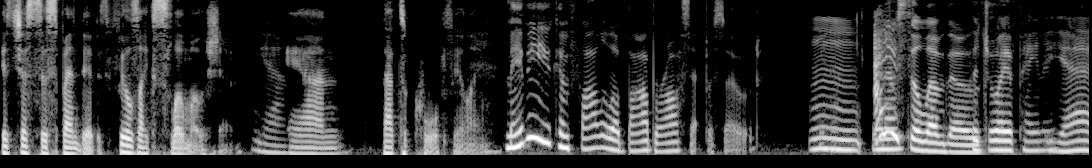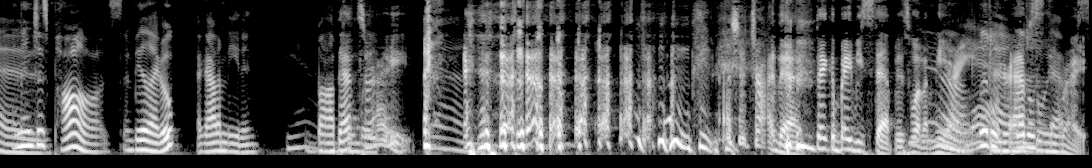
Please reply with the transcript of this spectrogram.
it's just suspended it feels like slow motion Yeah. and that's a cool feeling Maybe you can follow a Bob Ross episode, Mm, I know, used to love those. The Joy of Painting. Yes. And then just pause and be like, "Oh, I got a meeting." yeah. Bob, That's right. Yeah. I should try that. Take a baby step is what I'm hearing. Yeah. Little, You're little absolutely steps. right.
